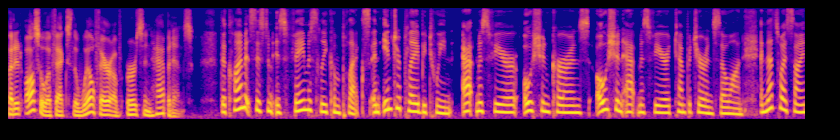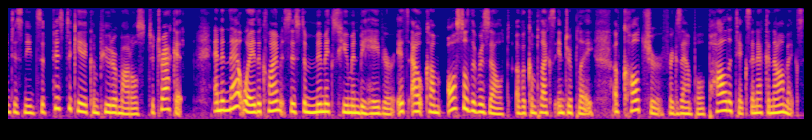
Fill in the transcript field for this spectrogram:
but it also affects the welfare of Earth's inhabitants. The climate system is famously complex, an interplay between atmosphere, ocean currents, ocean atmosphere, temperature, and so on. And that's why scientists need sophisticated computer models to track it. And in that way, the climate system mimics human behavior, its outcome also the result of a complex interplay of culture, for example, politics and economics.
